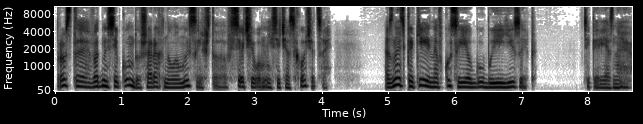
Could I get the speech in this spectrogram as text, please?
Просто в одну секунду шарахнула мысль, что все, чего мне сейчас хочется — знать, какие на вкус ее губы и язык. Теперь я знаю.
